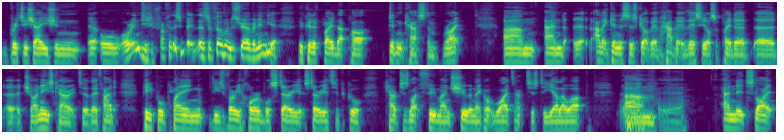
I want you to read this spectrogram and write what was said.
British, Asian, uh, or, or Indian. I think there's a bit, there's a film industry over in India who could have played that part, didn't cast them right. Um, and uh, Alec Guinness has got a bit of habit of this. He also played a, a, a, Chinese character. They've had people playing these very horrible stereo, stereotypical characters like Fu Manchu, and they got white actors to yellow up. Um, yeah. And it's like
